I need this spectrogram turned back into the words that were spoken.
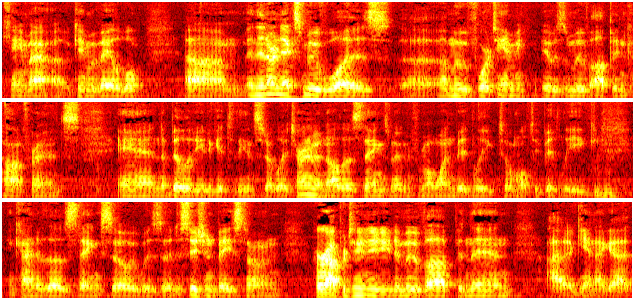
came out, came available. Um, and then our next move was uh, a move for Tammy. It was a move up in conference and ability to get to the NCAA tournament and all those things, moving from a one bid league to a multi bid league mm-hmm. and kind of those things. So it was a decision based on her opportunity to move up, and then I, again, I got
